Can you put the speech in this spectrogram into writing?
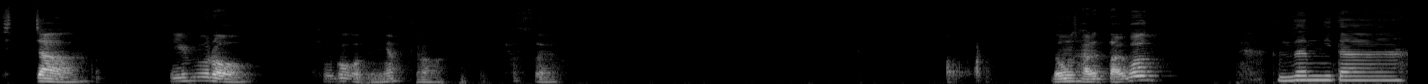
진짜 일부러 킨 거거든요. 제가 켰어요. 너무 잘했다고? 감사합니다.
